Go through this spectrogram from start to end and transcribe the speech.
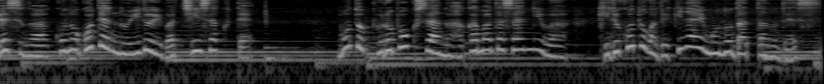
ですがこの5点の衣類は小さくて元プロボクサーの袴田さんには着ることができないものだったのです。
